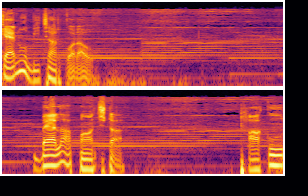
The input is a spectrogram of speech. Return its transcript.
কেন বিচার করাও? বেলা পাঁচটা। ঠাকুর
